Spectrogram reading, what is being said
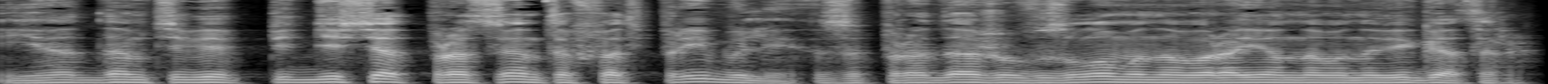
Я отдам тебе 50% от прибыли за продажу взломанного районного навигатора.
